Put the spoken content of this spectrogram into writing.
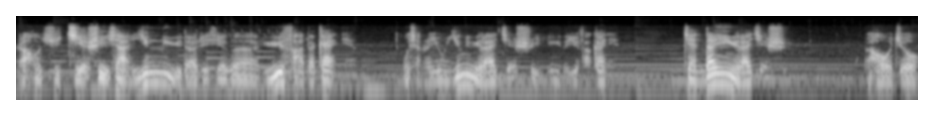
然后去解释一下英语的这些个语法的概念。我想着用英语来解释英语的语法概念，简单英语来解释，然后我就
